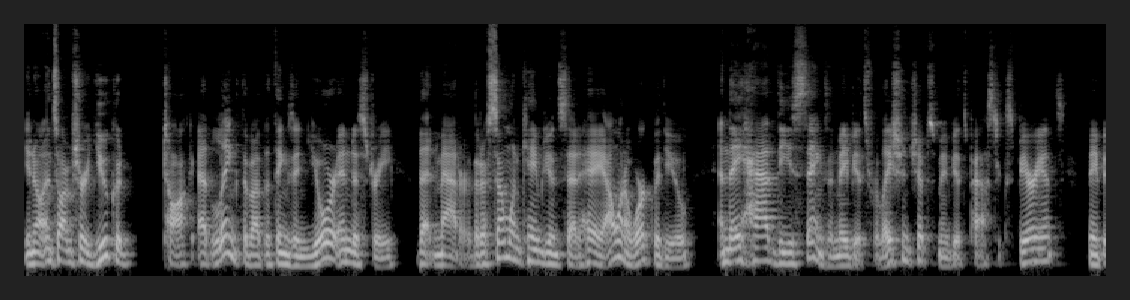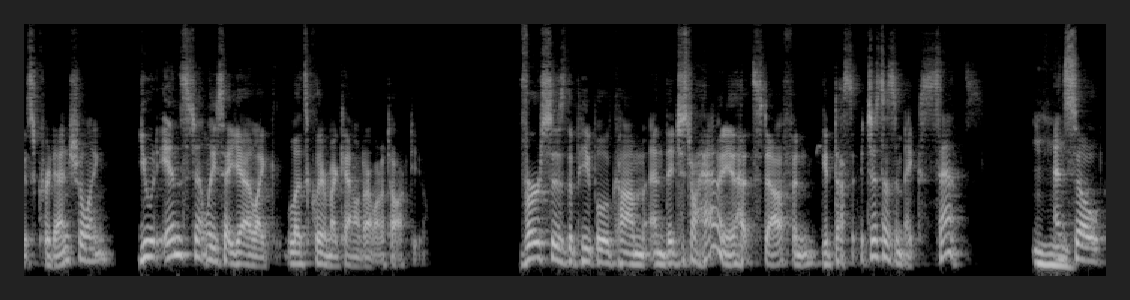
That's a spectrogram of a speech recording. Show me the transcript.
you know and so i'm sure you could talk at length about the things in your industry that matter. That if someone came to you and said hey i want to work with you and they had these things and maybe it's relationships maybe it's past experience maybe it's credentialing you would instantly say yeah like let's clear my calendar i want to talk to you. Versus the people who come and they just don't have any of that stuff and it does it just doesn't make sense. Mm-hmm. and so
